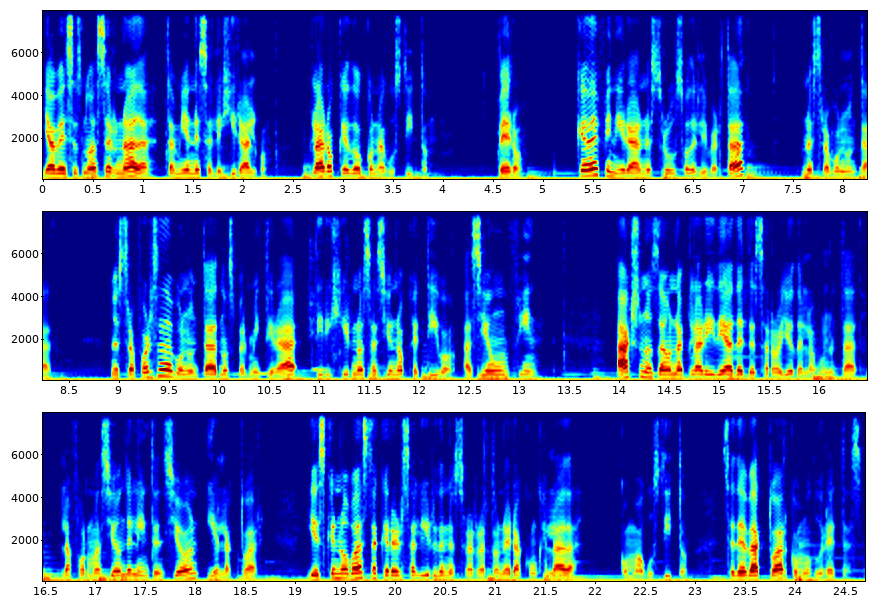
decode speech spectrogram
Y a veces no hacer nada también es elegir algo. Claro quedó con Agustito. Pero, ¿qué definirá nuestro uso de libertad? Nuestra voluntad. Nuestra fuerza de voluntad nos permitirá dirigirnos hacia un objetivo, hacia un fin. Action nos da una clara idea del desarrollo de la voluntad, la formación de la intención y el actuar. Y es que no basta querer salir de nuestra ratonera congelada, como Agustito, se debe actuar como duretas,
